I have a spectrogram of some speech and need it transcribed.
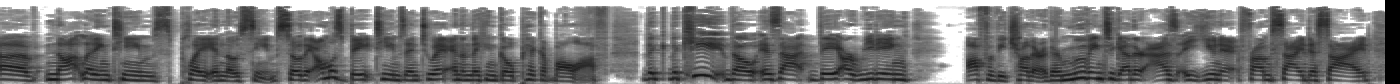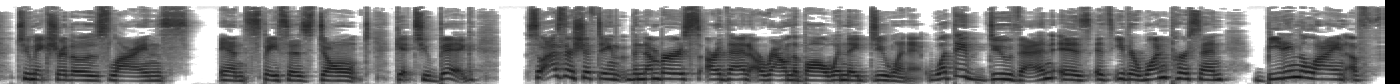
of not letting teams play in those seams. So they almost bait teams into it and then they can go pick a ball off. The the key though is that they are reading off of each other. They're moving together as a unit from side to side to make sure those lines and spaces don't get too big. So as they're shifting, the numbers are then around the ball when they do win it. What they do then is it's either one person beating the line of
